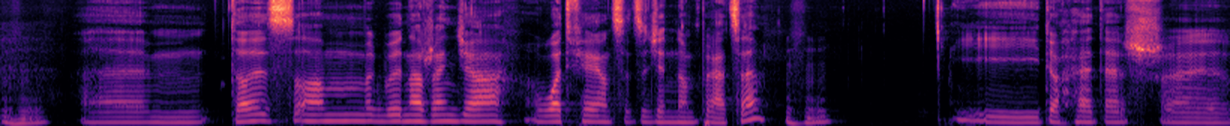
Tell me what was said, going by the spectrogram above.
Mhm. to są jakby narzędzia ułatwiające codzienną pracę. Mhm. I trochę też e,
